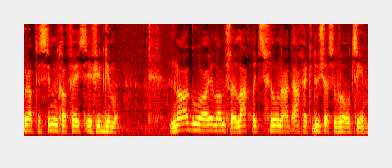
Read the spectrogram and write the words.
We're up to Simin Chafes if you'd gimel. Nagu ha'olam shloilach leitzfilin ad acher kedusha suvol tzin.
